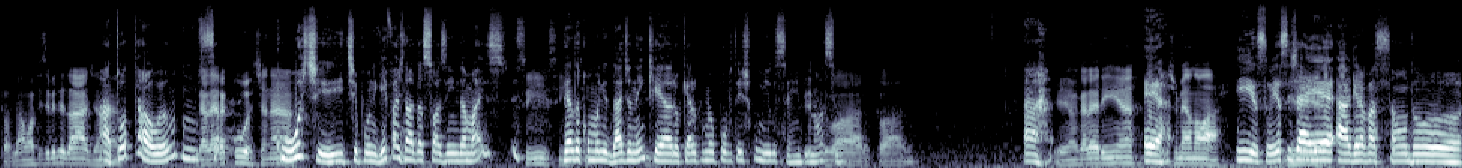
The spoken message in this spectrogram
pra dar uma visibilidade, né? Ah, total. Eu não A galera curte, né? curte e tipo, ninguém faz nada sozinho, ainda mais Sim, sim. dentro da sim. comunidade, eu nem quero. Eu quero que o meu povo esteja comigo sempre. Nossa. Claro, claro. Ah, E uma galerinha É. de menor. isso. Esse E já aí? é a gravação do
